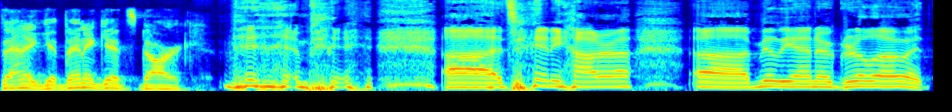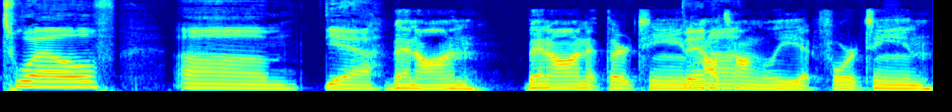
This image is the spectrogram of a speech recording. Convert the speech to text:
then it get, then it gets dark. Then uh, Danny Hara, uh, Emiliano Grillo at 12. Um, yeah. Ben An. Ben An at 13. Ben Tong Lee at 14.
